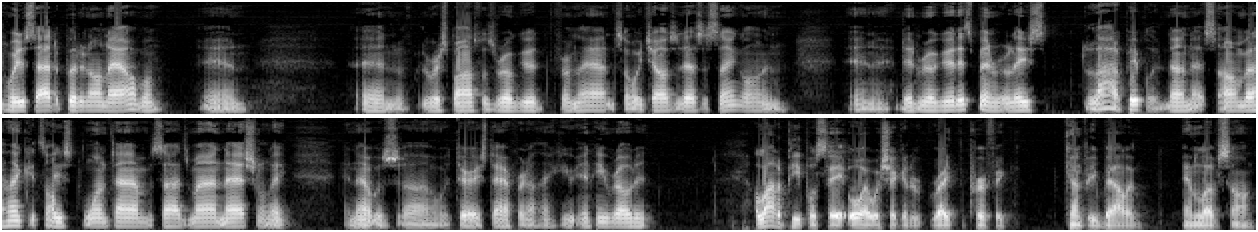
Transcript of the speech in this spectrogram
we decided to put it on the album, and and the response was real good from that. And so we chose it as a single, and and it did real good. It's been released a lot of people have done that song, but I think it's at least one time besides mine nationally, and that was uh, with Terry Stafford. I think he and he wrote it. A lot of people say, "Oh, I wish I could write the perfect country ballad and love song,"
